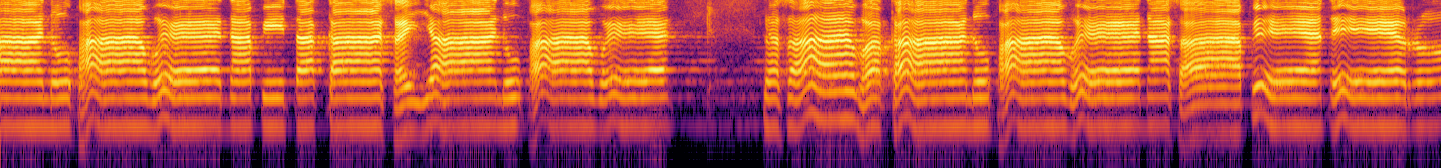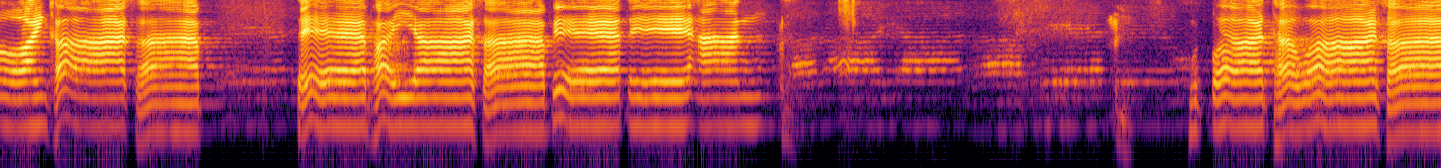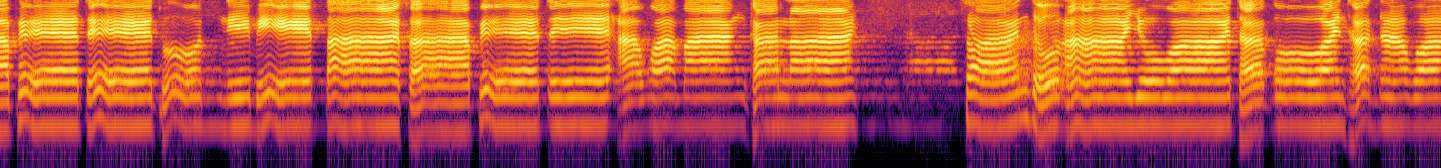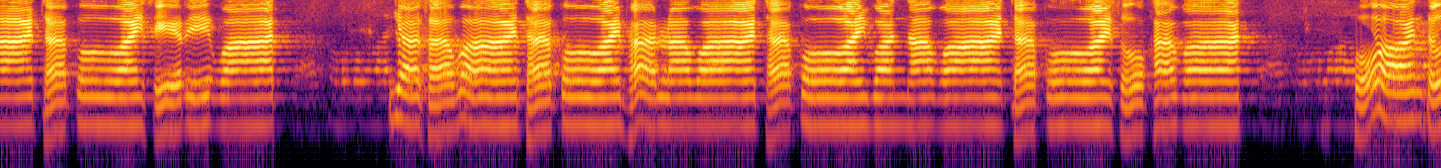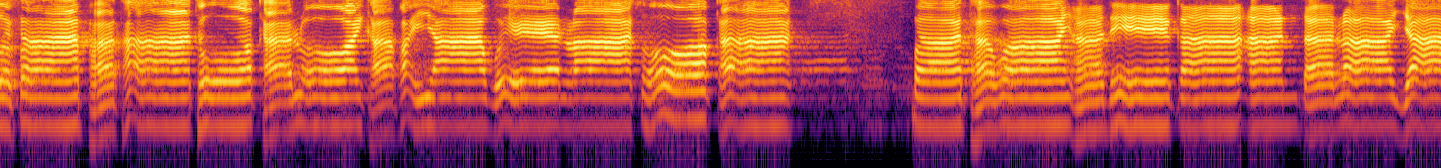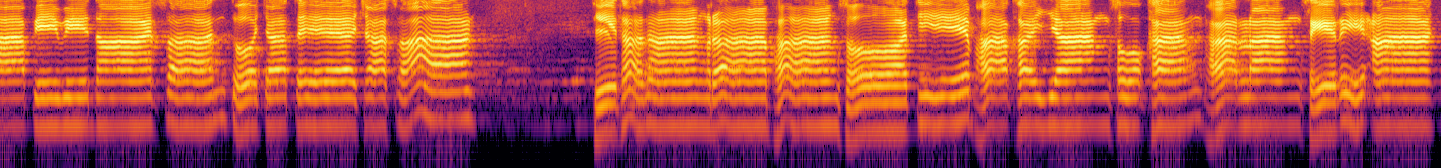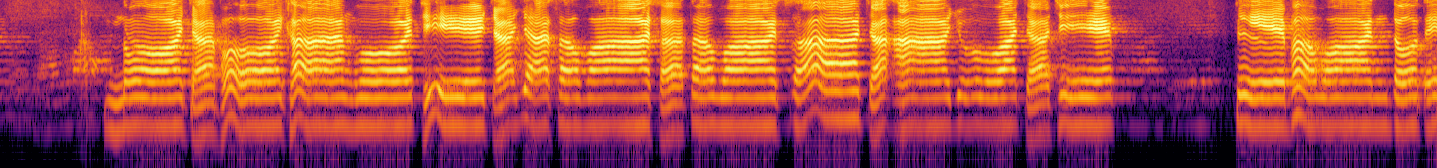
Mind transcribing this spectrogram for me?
นุภาเวนะปิตกาสยานุภาเวน นาสาวกานุภาเวนาสาเพเตโรยคาสาเตพยาสาเพเตอัน ปัทวาสาเพเตทุนนิบิตาสาเพเตอวามังคลาสันตุอายุวัฏโกยธนาวัฏโกยสิริวัฏยาสาวาทะโกยพลาวาทะโกยวันนาวาทะโกยสุขวัต ผลตุสาพาธาทุกขาลอยขาพยาเวลาโสกาปาทวายอเดกาอันตรายาปิวินาสันตุจเตชะสานทิทานังราพังโสทิภาคยังสุขังพลังสิริอาโนอจะพอยข้างโวยที่จะยาสวาสตวาสาจะอายุจะชีพทิภวันโตเต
